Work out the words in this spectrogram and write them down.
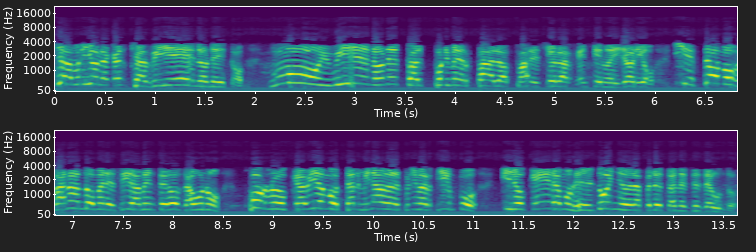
Se abrió la cancha bien, Oneto. Muy bien, Oneto. Al primer palo apareció el argentino de Llorio. Y estamos ganando merecidamente 2 a 1 por lo que habíamos terminado en el primer tiempo y lo que éramos el dueño de la pelota en este segundo.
